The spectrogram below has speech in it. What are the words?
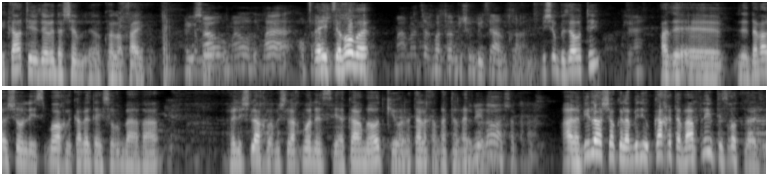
הכרתי את זה עבד השם, הוא כבר לא חי. רגע, מה מה השלישי? אבער, מה מה צריך לעשות מישהו ביזה אותך? מישהו ביזה אותי, כן? אז אה, זה דבר ראשון לשמוח, לקבל את הייסורים באהבה, ולשלוח לו משלוח מנות יקר מאוד, כי הוא נתן לך מתנה גדולה. לו השוקולד. אה, להביא לו השוקולד, בדיוק, קח את הוואפלים, תזרוק לו את זה.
